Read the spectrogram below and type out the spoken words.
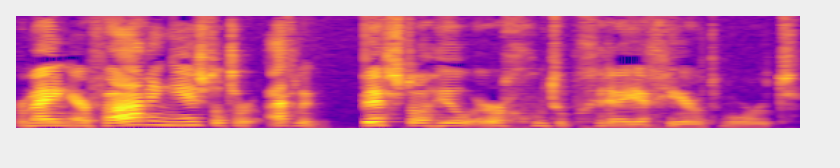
Maar mijn ervaring is dat er eigenlijk best wel heel erg goed op gereageerd wordt.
